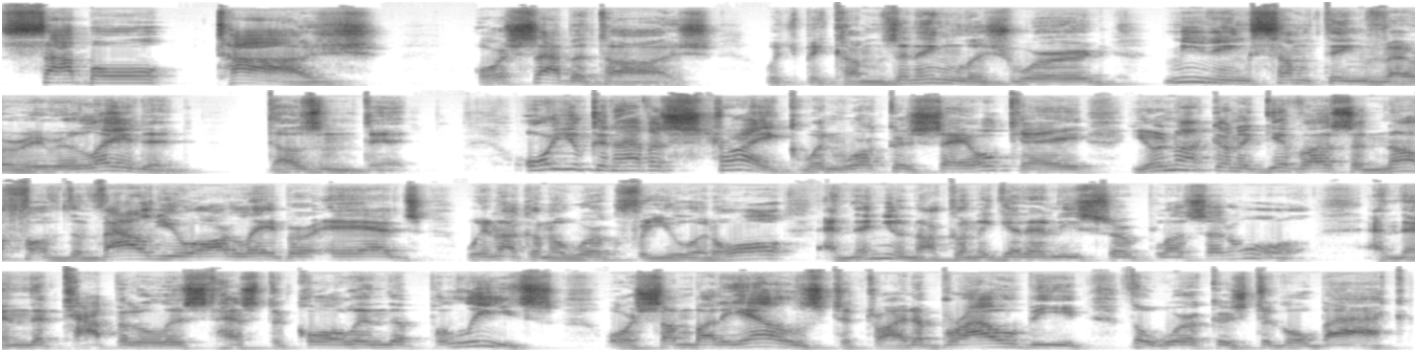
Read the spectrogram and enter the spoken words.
sabotage or sabotage which becomes an English word meaning something very related, doesn't it? Or you can have a strike when workers say, okay, you're not going to give us enough of the value our labor adds. We're not going to work for you at all. And then you're not going to get any surplus at all. And then the capitalist has to call in the police or somebody else to try to browbeat the workers to go back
